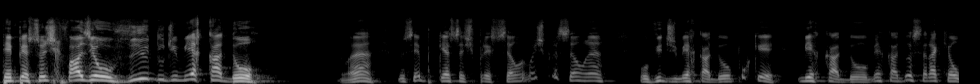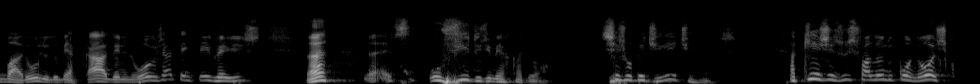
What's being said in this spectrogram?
tem pessoas que fazem ouvido de mercador. Não é? Não sei porque essa expressão, é uma expressão, né? Ouvido de mercador. Por quê? Mercador. Mercador, será que é o barulho do mercado? Ele não ouve? Já tentei ver isso. Né? É, ouvido de mercador. Seja obediente, irmãos. Aqui é Jesus falando conosco.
